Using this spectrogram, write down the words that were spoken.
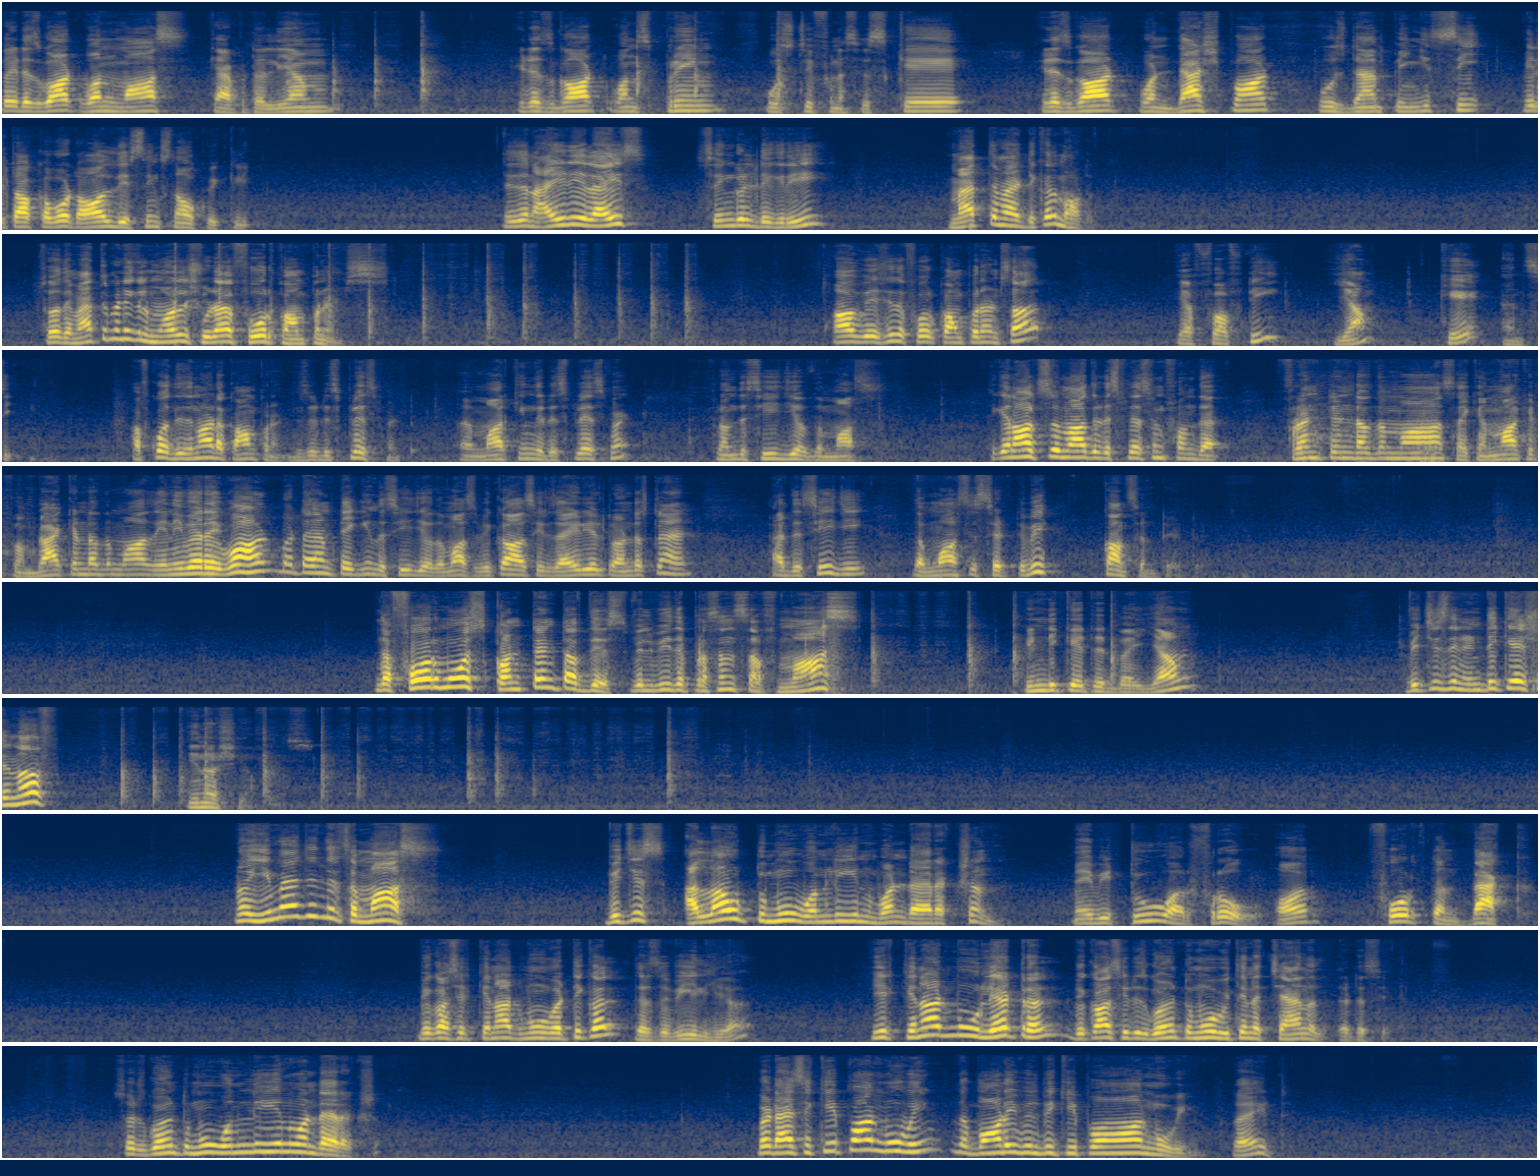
So, it has got one mass capital M, it has got one spring whose stiffness is K, it has got one dashpot whose damping is C. We will talk about all these things now quickly. This is an idealized single degree mathematical model. So, the mathematical model should have 4 components. Obviously, the 4 components are f of t, m, k and c. Of course, this is not a component, this is a displacement. I am marking the displacement from the CG of the mass. You can also mark the displacement from the front end of the mass, I can mark it from back end of the mass anywhere I want, but I am taking the CG of the mass because it is ideal to understand at the CG the mass is said to be concentrated. The foremost content of this will be the presence of mass indicated by m which is an indication of inertia force. Now imagine there is a mass which is allowed to move only in one direction maybe to or fro or forth and back because it cannot move vertical there is a wheel here. It cannot move lateral because it is going to move within a channel let us say. So, it is going to move only in one direction. But as I keep on moving the body will be keep on moving right.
